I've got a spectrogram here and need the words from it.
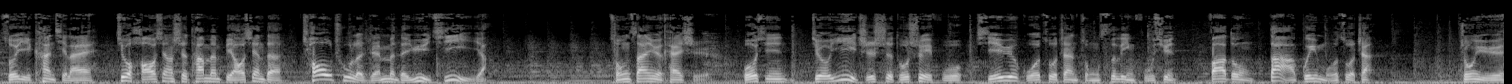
所以看起来就好像是他们表现的超出了人们的预期一样。从三月开始，博辛就一直试图说服协约国作战总司令福逊发动大规模作战，终于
